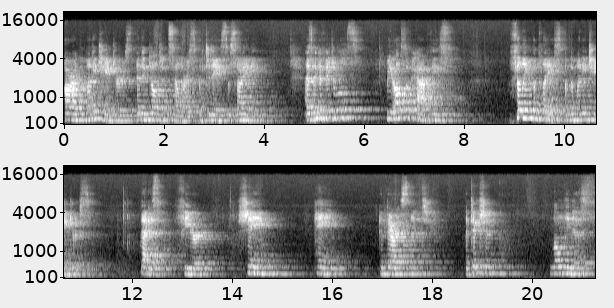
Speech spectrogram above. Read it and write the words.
are the money changers and indulgence sellers of today's society. As individuals, we also have these filling the place of the money changers. That is fear, shame, pain, embarrassment, addiction, loneliness,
